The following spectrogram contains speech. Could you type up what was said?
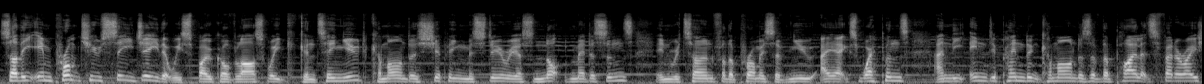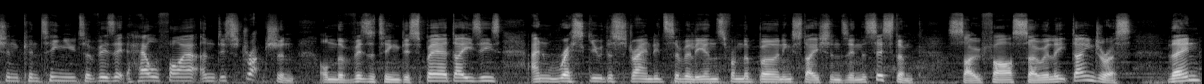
So the impromptu CG that we spoke of last week continued, commanders shipping mysterious not medicines in return for the promise of new AX weapons and the independent commanders of the Pilots Federation continue to visit hellfire and destruction on the visiting despair daisies and rescue the stranded civilians from the burning stations in the system. So far so elite dangerous. Then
